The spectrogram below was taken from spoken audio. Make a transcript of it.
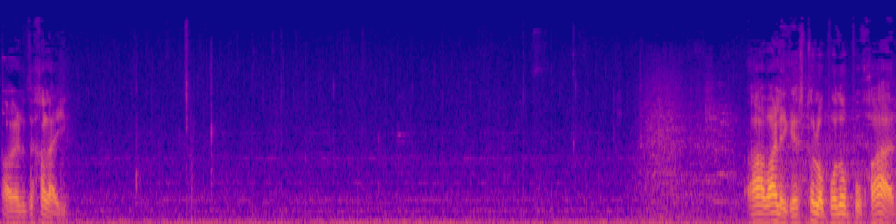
A ver, déjala ahí. Ah, vale, que esto lo puedo empujar.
